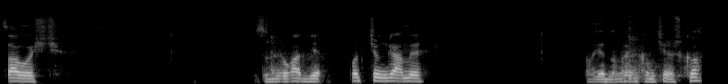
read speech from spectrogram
Całość sobie ładnie podciągamy. O, jedną ręką ciężko.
